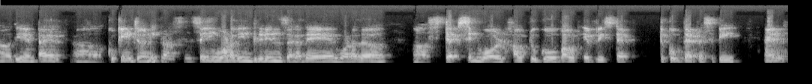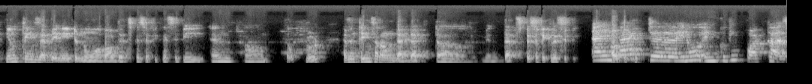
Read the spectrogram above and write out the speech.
uh, the entire uh, cooking journey, process saying what are the ingredients that are there, what are the uh, steps involved, how to go about every step to cook that recipe, and you know things that they need to know about that specific recipe, and um, as in things around that that uh, that specific recipe. And in fact, uh, you know, in cooking podcast,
